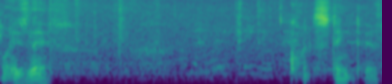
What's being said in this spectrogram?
What is this? Quite distinctive.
